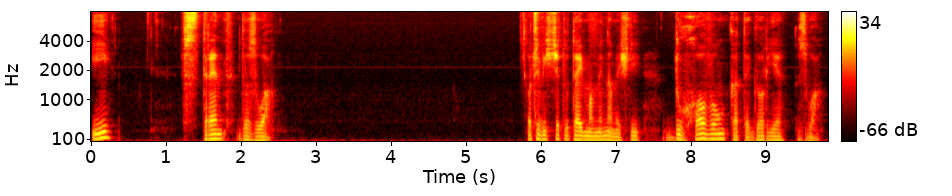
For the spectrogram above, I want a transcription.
i wstręt do zła. Oczywiście tutaj mamy na myśli duchową kategorię zła.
